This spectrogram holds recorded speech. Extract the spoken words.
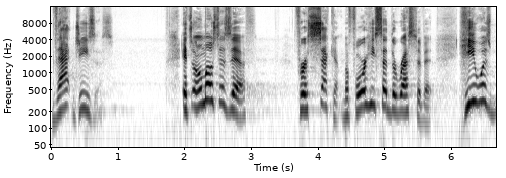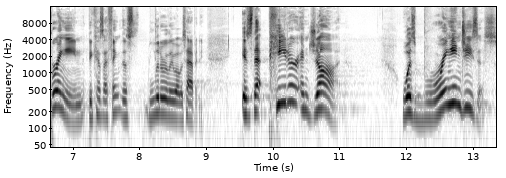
That Jesus. It's almost as if, for a second, before he said the rest of it, he was bringing, because I think this literally what was happening, is that Peter and John was bringing Jesus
